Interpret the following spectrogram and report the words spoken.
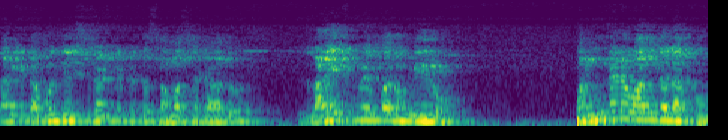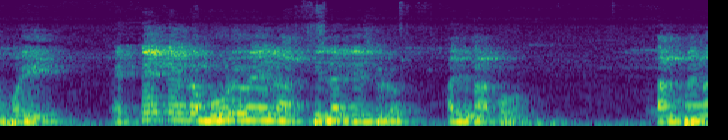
దానికి డబ్బులు చేసినంటే పెద్ద సమస్య కాదు. లైఫ్ మెంబరు మీరు పన్నెండు వందలకు పోయి ఎట్టేటంగా మూడు వేల చిల్లర చేసుడు అది నాకు దానిపైన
